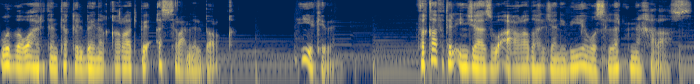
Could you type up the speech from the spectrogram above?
والظواهر تنتقل بين القارات بأسرع من البرق. هي كذا. ثقافة الإنجاز وأعراضها الجانبية وصلتنا خلاص.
